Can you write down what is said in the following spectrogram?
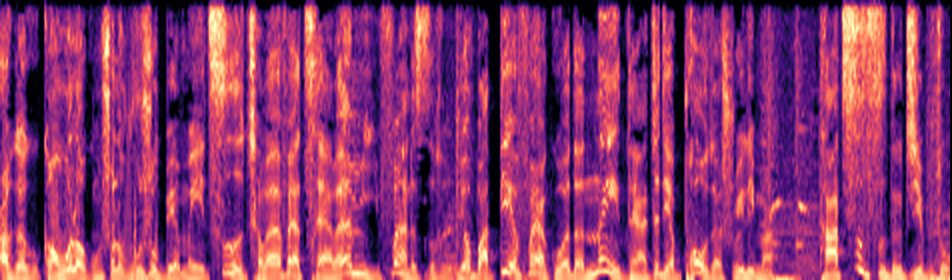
二哥跟我老公说了无数遍，每次吃完饭、铲完米饭的时候，要把电饭锅的内胆直接泡在水里面，他次次都记不住。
